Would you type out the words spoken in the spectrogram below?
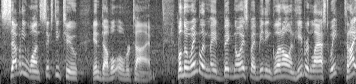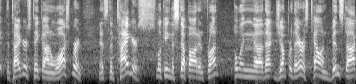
71-62 in double overtime. Well, New England made big noise by beating Glen Ullin-Hebron last week. Tonight, the Tigers take on Washburn, and it's the Tigers looking to step out in front. Pulling uh, that jumper there is Talon Binstock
